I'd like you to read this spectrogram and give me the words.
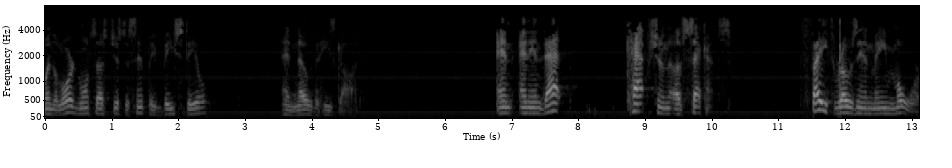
when the Lord wants us just to simply be still and know that He's God. And, and in that caption of seconds. Faith rose in me more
